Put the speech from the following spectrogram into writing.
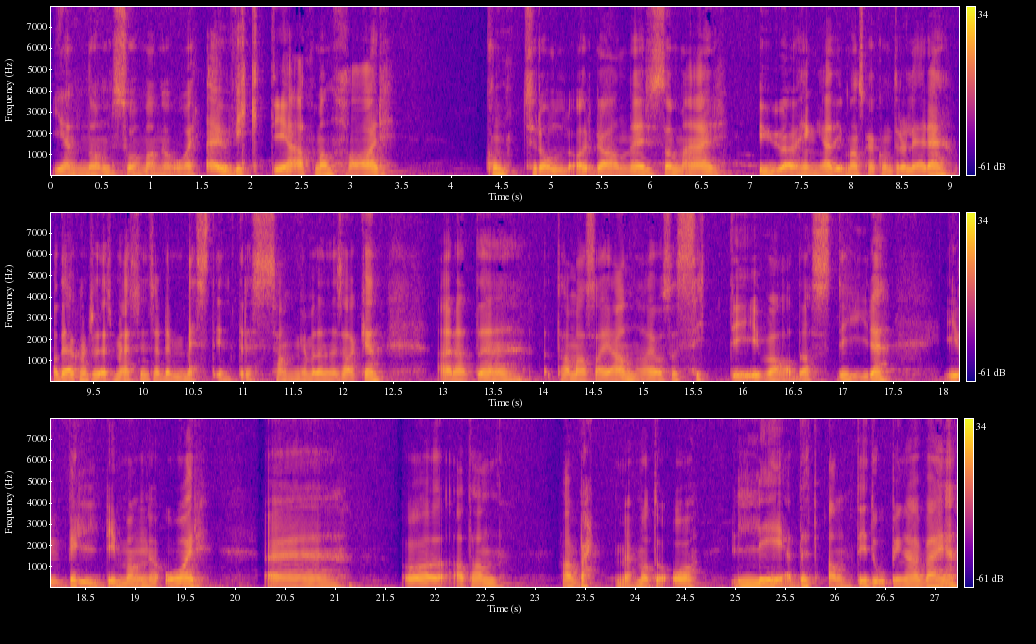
gjennom så mange år. Det er jo viktig at man har kontrollorganer som er uavhengige av de man skal kontrollere. Og det er kanskje det som jeg syns er det mest interessante med denne saken. Er at eh, Tamas Ayan har jo også sittet i WADAs styre i veldig mange år. Eh, og at han har vært med på en måte og ledet antidopingarbeidet.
